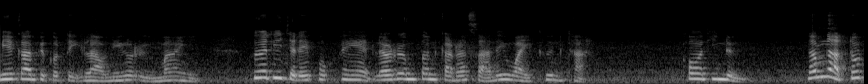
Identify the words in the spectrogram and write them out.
มีอาการผิดปกติเหล่านี้หรือไม่ พื่อที่จะได้พบแพทย์และเริ่มต้นการรักษาได้ไวขึ้นค่ะ ข้อที่ 1 น้ำหนักลด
